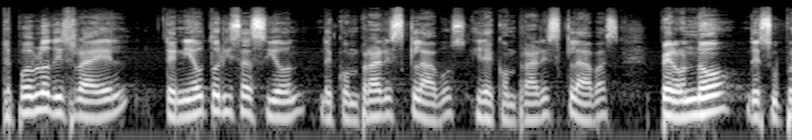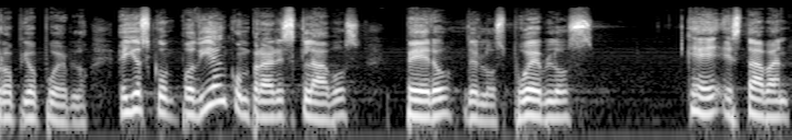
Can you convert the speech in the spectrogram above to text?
El pueblo de Israel tenía autorización de comprar esclavos y de comprar esclavas, pero no de su propio pueblo. Ellos podían comprar esclavos, pero de los pueblos que estaban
